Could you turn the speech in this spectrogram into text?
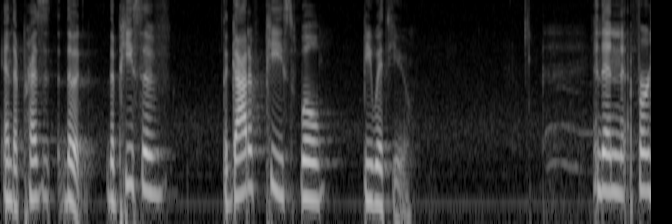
and the, pres- the, the peace of the God of peace will be with you. And then 1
